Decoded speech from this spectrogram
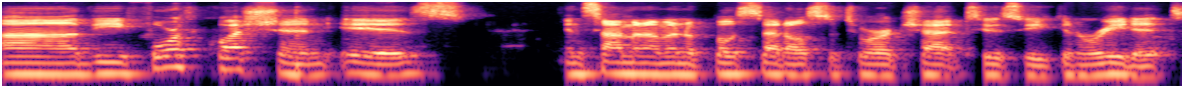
Uh, the fourth question is, And Simon, I'm going to post that also to our chat too, so you can read it.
